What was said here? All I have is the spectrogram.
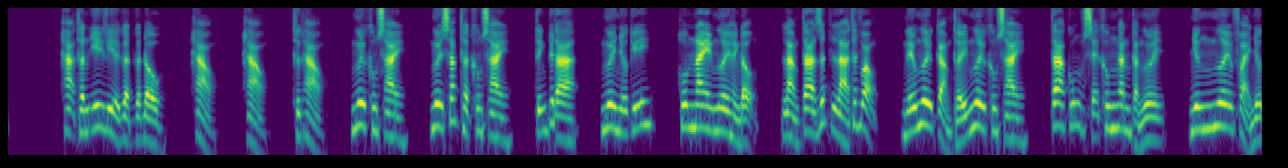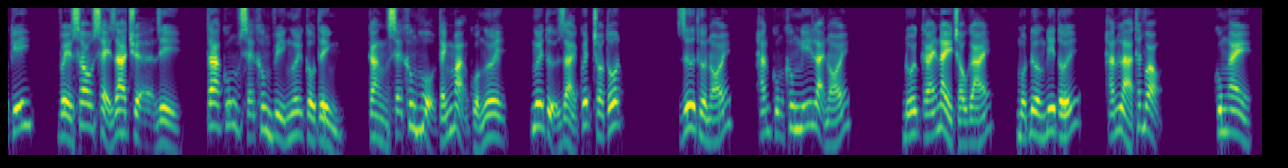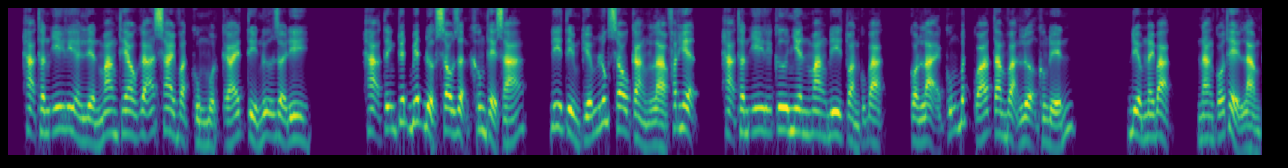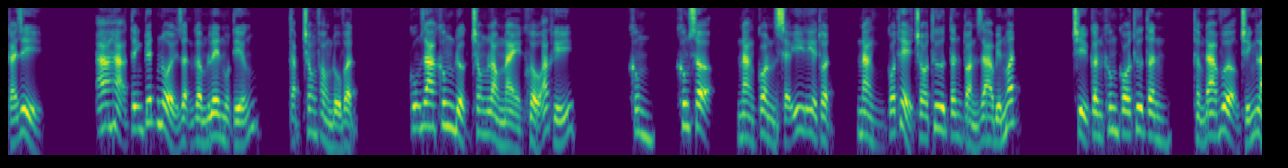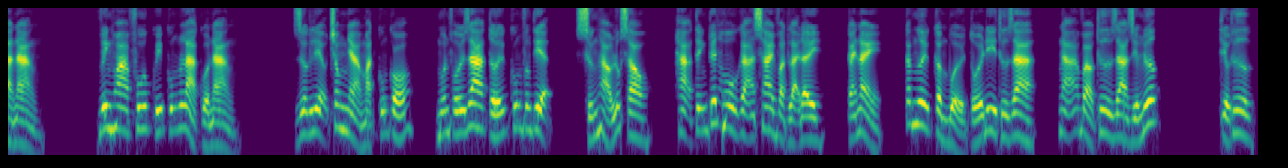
Hạ thân y lìa gật gật đầu, hảo, hảo, thực hảo, ngươi không sai, ngươi xác thật không sai, tính tuyết ta, ngươi nhớ kỹ, hôm nay ngươi hành động, làm ta rất là thất vọng, nếu ngươi cảm thấy ngươi không sai, ta cũng sẽ không ngăn cả ngươi, nhưng ngươi phải nhớ kỹ, về sau xảy ra chuyện gì, ta cũng sẽ không vì ngươi cầu tình, càng sẽ không hộ tánh mạng của ngươi, ngươi tự giải quyết cho tốt. Dư thừa nói, hắn cũng không nghĩ lại nói. Đối cái này cháu gái, một đường đi tới, hắn là thất vọng. Cùng ngày, hạ thần y liền mang theo gã sai vật cùng một cái tỷ nữ rời đi. Hạ tinh tuyết biết được sau giận không thể xá, đi tìm kiếm lúc sau càng là phát hiện, hạ thần y cư nhiên mang đi toàn cục bạc, còn lại cũng bất quá tam vạn lượng không đến. Điểm này bạc, nàng có thể làm cái gì? A hạ tinh tuyết nổi giận gầm lên một tiếng, tập trong phòng đồ vật. Cũng ra không được trong lòng này khẩu ác khí. Không, không sợ, nàng còn sẽ y y thuật, nàng có thể cho thư tân toàn ra biến mất. Chỉ cần không có thư tân, thẩm đa vượng chính là nàng. Vinh hoa phú quý cũng là của nàng. Dược liệu trong nhà mặt cũng có, muốn phối ra tới cũng phương tiện, xứng hào lúc sau. Hạ tinh tuyết hô gã sai vật lại đây, cái này, các ngươi cầm buổi tối đi thư ra, ngã vào thư ra giếng nước. Tiểu thư,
